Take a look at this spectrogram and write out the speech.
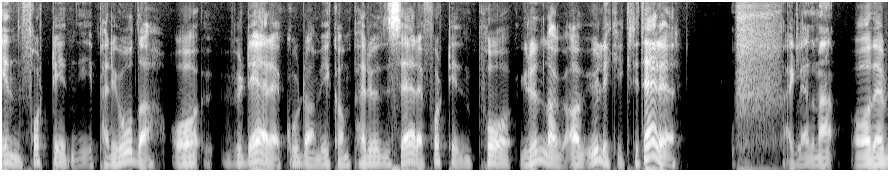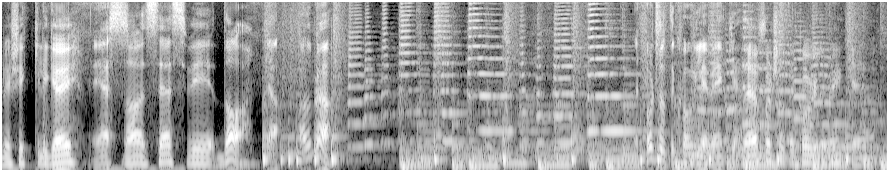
inn fortiden i perioder, og vurdere hvordan vi kan periodisere fortiden på grunnlag av ulike kriterier. Jeg gleder meg. Og det blir skikkelig gøy. Yes. Da ses vi da. Ja, ha det bra. Det er fortsatt det kongelige vinket. Det er fortsatt det kongelige vinke. Ja.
